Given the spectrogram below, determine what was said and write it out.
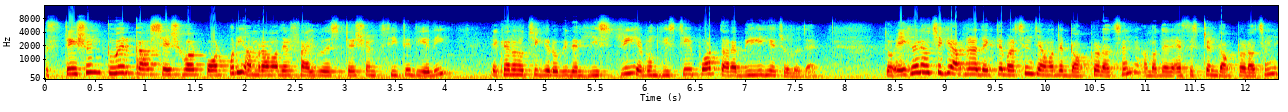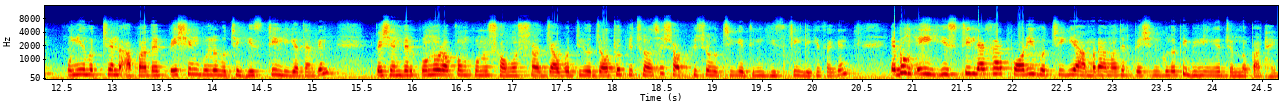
স্টেশন টু এর কাজ শেষ হওয়ার পরপরই আমরা আমাদের ফাইলগুলো স্টেশন থ্রিতে দিয়ে দিই। এখানে হচ্ছে কি রোগীদের হিস্ট্রি এবং হিস্ট্রির পর তারা বিলিংয়ে চলে যায়। তো এখানে হচ্ছে কি আপনারা দেখতে পাচ্ছেন যে আমাদের ডক্টর আছেন, আমাদের অ্যাসিস্ট্যান্ট ডক্টর আছেন। উনি হচ্ছেন আপনাদের পেশেন্টগুলো হচ্ছে হিস্ট্রি লিখে থাকেন। পেশেন্টদের কোনো রকম কোনো সমস্যা যাবতীয় যত কিছু আছে, সব কিছু হচ্ছে গিয়ে তিনি হিস্ট্রি লিখে থাকেন। এবং এই হিস্ট্রি লেখার পরই হচ্ছে গিয়ে আমরা আমাদের পেশেন্টগুলোকে বিলিংয়ের জন্য পাঠাই।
